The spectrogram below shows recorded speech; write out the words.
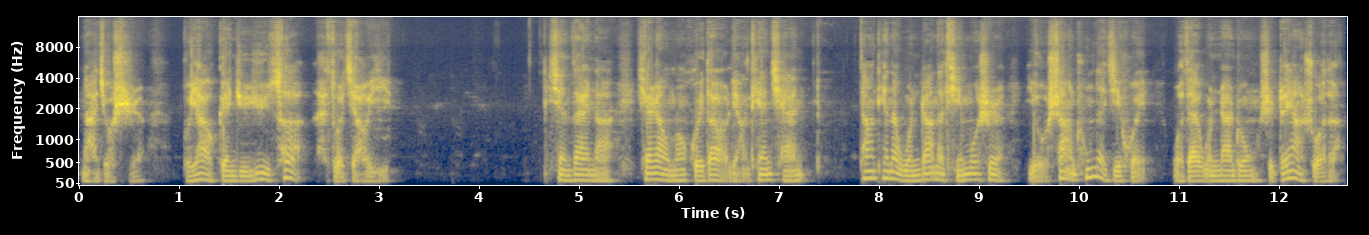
那就是不要根据预测来做交易。现在呢，先让我们回到两天前，当天的文章的题目是有上冲的机会，我在文章中是这样说的：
